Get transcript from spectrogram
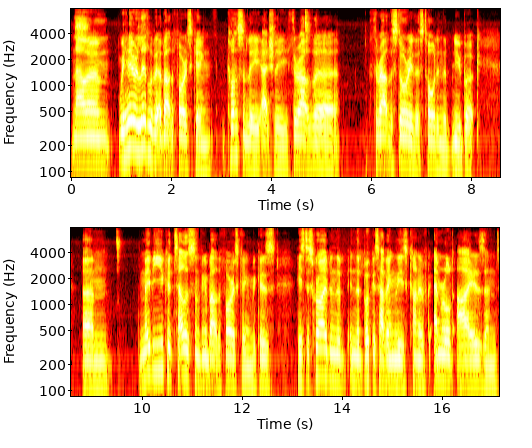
Now um, we hear a little bit about the Forest King constantly, actually, throughout the throughout the story that's told in the new book. Um, maybe you could tell us something about the Forest King because he's described in the in the book as having these kind of emerald eyes and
